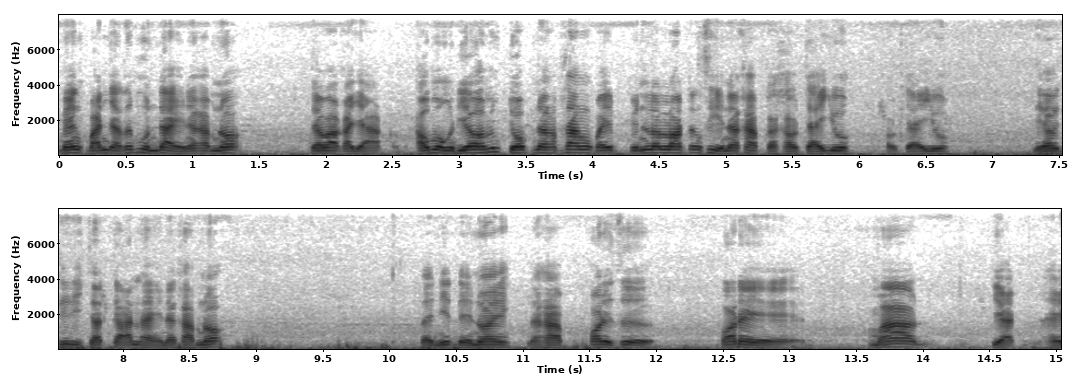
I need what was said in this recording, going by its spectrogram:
แบ่งปันจากทั้งพุ่นได้นะครับเนาะแต่ว่าก็อยากเอาหมองเดียวให้มันจบนะครับสั่งไปเป็นล็อตๆจังซี่นะครับก็เข้าใจอยู่เข้าใจอยู่ เดี๋ยวที่จัดการให้นะครับเนาะได้นิดได้หน้อยนะครับพอได้ซื้อพอได้มา เจียดให้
